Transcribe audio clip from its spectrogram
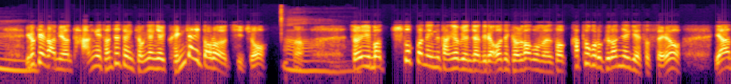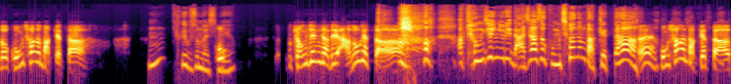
음. 이렇게 가면 당의 전체적인 경쟁력이 굉장히 떨어지죠. 아. 어. 저희 뭐 수도권에 있는 당협위원장들이 어제 결과 보면서 카톡으로 그런 얘기했었어요. 야 너 공천은 받겠다. 음? 그게 무슨 말씀이에요? 고, 경쟁자들이 안 오겠다. 아, 경쟁률이 낮아서 공천은 받겠다? 네, 공천은 받겠다.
